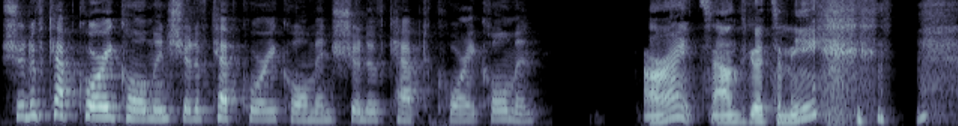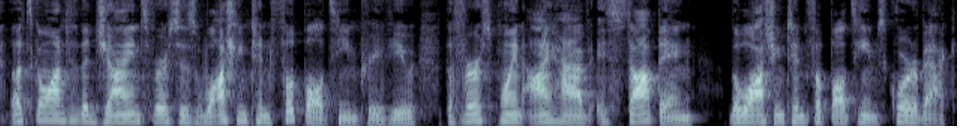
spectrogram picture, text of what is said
Should have kept Corey Coleman. Should have kept Corey Coleman. Should have kept Corey Coleman. All right, sounds good to me. Let's go on to the Giants versus Washington football team preview. The first point I have is stopping the Washington football team's quarterback.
